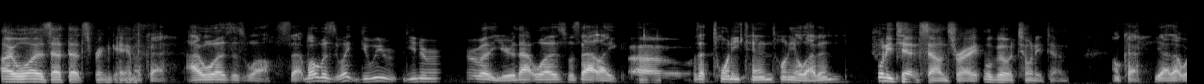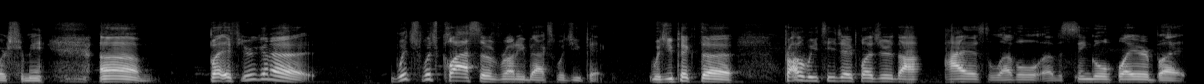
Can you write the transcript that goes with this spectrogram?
I was at that spring game. Okay, I was as well. So what was what? Do we? Do you remember what year that was? Was that like Uh, was that 2010, 2011? 2010 sounds right. We'll go with 2010. Okay, yeah, that works for me. Um, but if you're gonna, which which class of running backs would you pick? Would you pick the probably T.J. Pledger, the highest level of a single player, but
